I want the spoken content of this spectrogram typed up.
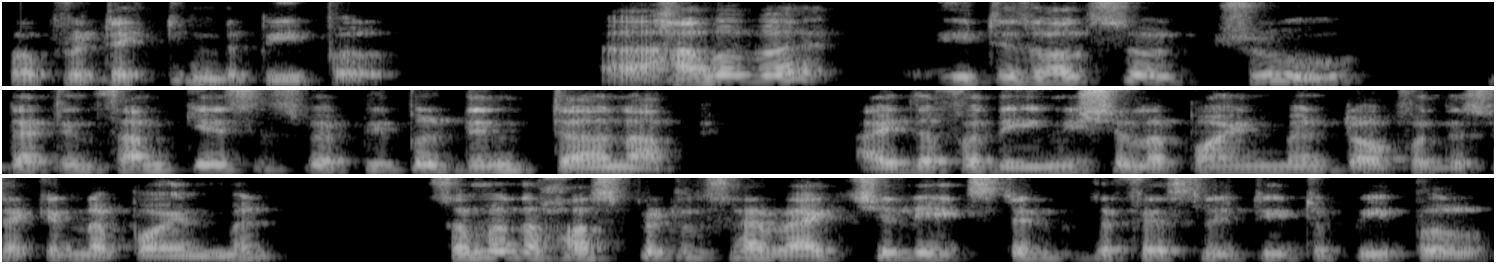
for protecting the people. Uh, however, it is also true that in some cases where people didn't turn up, either for the initial appointment or for the second appointment, some of the hospitals have actually extended the facility to people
